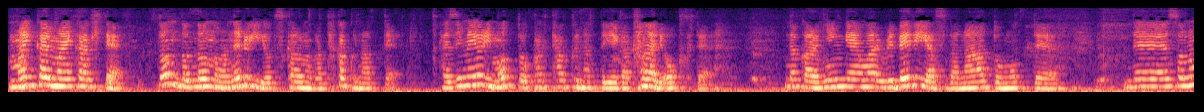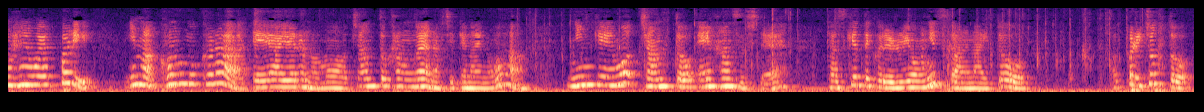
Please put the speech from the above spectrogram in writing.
毎回毎回来てどんどんどんどんエネルギーを使うのが高くなって初めよりもっと高くなった家がかなり多くてだから人間はリベリアスだなと思ってでその辺はやっぱり今今後から AI やるのもちゃんと考えなくちゃいけないのは人間をちゃんとエンハンスして助けてくれるように使わないとやっぱりちょっと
